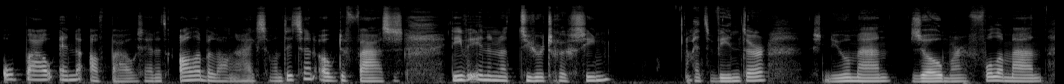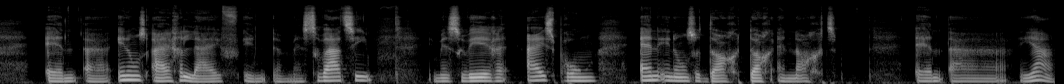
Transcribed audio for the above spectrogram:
opbouw en de afbouw, zijn het allerbelangrijkste. Want dit zijn ook de fases die we in de natuur terugzien. Met winter, dus nieuwe maan, zomer, volle maan. En uh, in ons eigen lijf, in een menstruatie, in menstrueren, ijsprong en in onze dag, dag en nacht. En uh, ja,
